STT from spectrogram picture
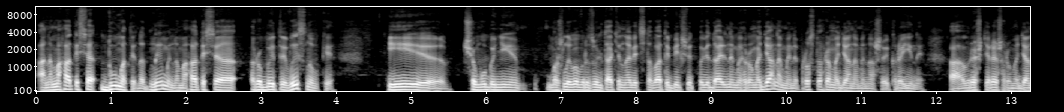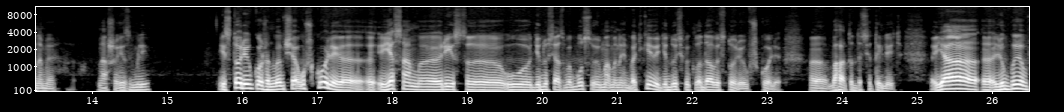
а намагатися думати над ними, намагатися робити висновки, і чому би ні, можливо, в результаті навіть ставати більш відповідальними громадянами, не просто громадянами нашої країни, а врешті-решт громадянами нашої землі. Історію кожен вивчав у школі. Е, Я сам е, ріс е, у дідуся з бабусею, маминих батьків, і дідусь викладав історію в школі е, багато десятиліть. Я е, любив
